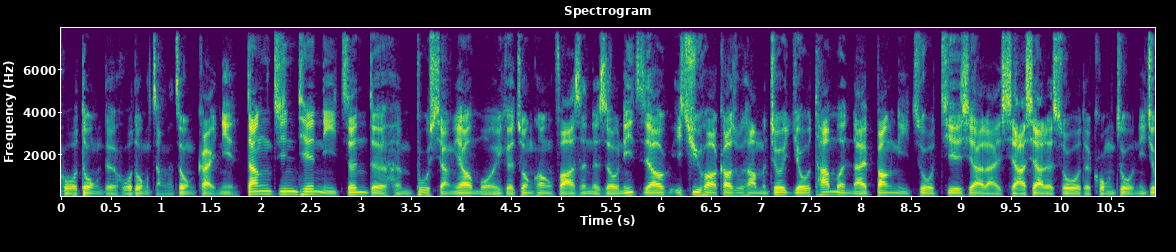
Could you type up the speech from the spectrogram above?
活动的活动长的这种概念。当今天你真的很不想要某一个状况发生的时候，你只要一句话告诉他们，就由他们来帮你做接下来辖下的所有的工作，你就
